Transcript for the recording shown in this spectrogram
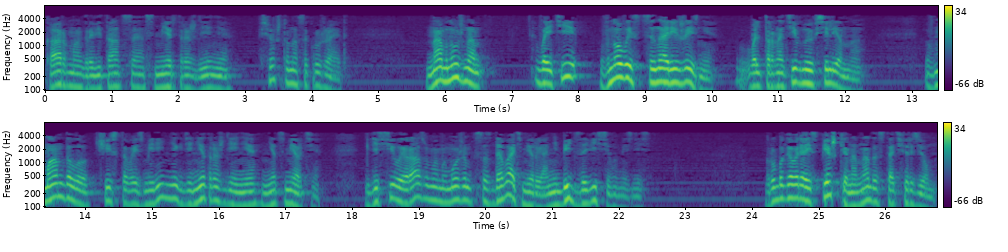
карма, гравитация, смерть, рождение, все, что нас окружает. Нам нужно войти в новый сценарий жизни, в альтернативную вселенную, в мандалу чистого измерения, где нет рождения, нет смерти – где силой разума мы можем создавать миры, а не быть зависимыми здесь. Грубо говоря, из пешки нам надо стать ферзем,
